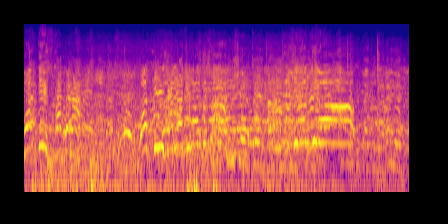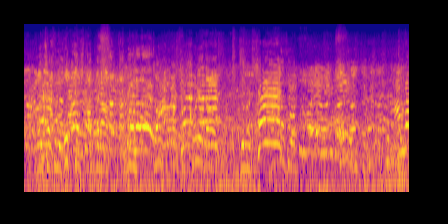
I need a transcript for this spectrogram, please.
বত্রিশ থাকবে না। বত্রিশ আমরা জীবন জীবন বত্রিশ থাকবে না আমরা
